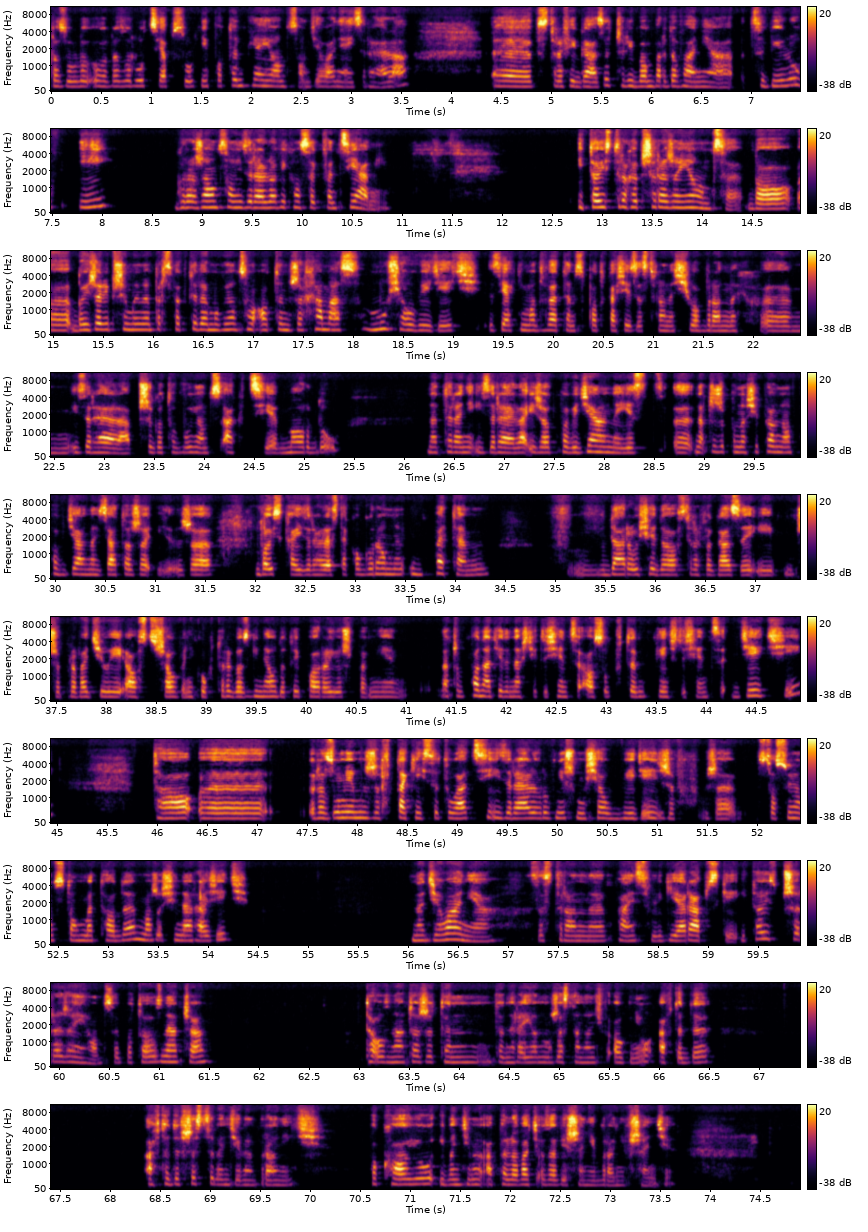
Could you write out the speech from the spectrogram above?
rezolucję absolutnie potępiającą działania Izraela e, w strefie gazy, czyli bombardowania cywilów i grożącą Izraelowi konsekwencjami. I to jest trochę przerażające, bo, e, bo jeżeli przyjmujemy perspektywę mówiącą o tym, że Hamas musiał wiedzieć, z jakim odwetem spotka się ze strony sił obronnych Izraela, przygotowując akcję mordu, na terenie Izraela i że odpowiedzialny jest, e, znaczy, że ponosi pełną odpowiedzialność za to, że, że wojska Izraela z tak ogromnym impetem wdarły się do strefy gazy i przeprowadziły jej ostrzał, w wyniku którego zginęło do tej pory już pewnie, znaczy ponad 11 tysięcy osób, w tym 5 tysięcy dzieci, to yy, rozumiem, że w takiej sytuacji Izrael również musiał wiedzieć, że, że stosując tą metodę może się narazić na działania ze strony państw Ligi Arabskiej. I to jest przerażające, bo to oznacza, to oznacza, że ten, ten rejon może stanąć w ogniu, a wtedy, a wtedy wszyscy będziemy bronić pokoju i będziemy apelować o zawieszenie broni wszędzie.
